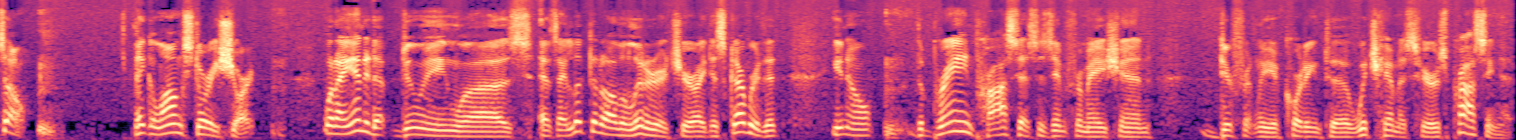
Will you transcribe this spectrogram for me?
So, make a long story short, what I ended up doing was, as I looked at all the literature, I discovered that, you know, the brain processes information differently according to which hemisphere is processing it.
